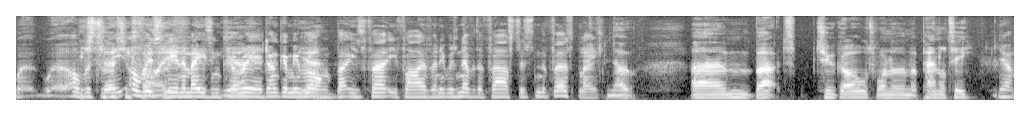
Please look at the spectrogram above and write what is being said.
obviously, obviously an amazing yeah, career. Don't get me yeah. wrong, but he's 35 and he was never the fastest in the first place. No, um, but two goals, one of them a penalty. Yeah.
